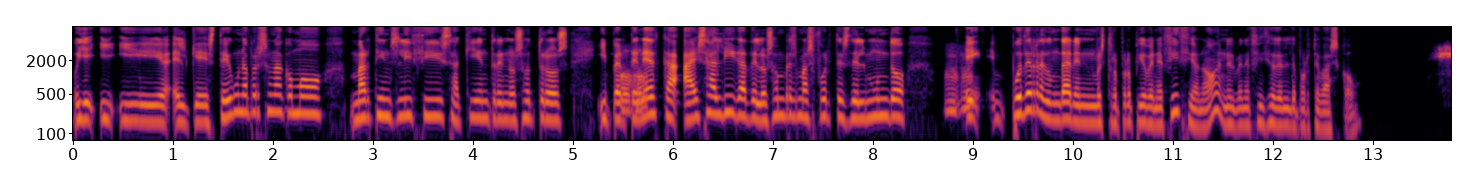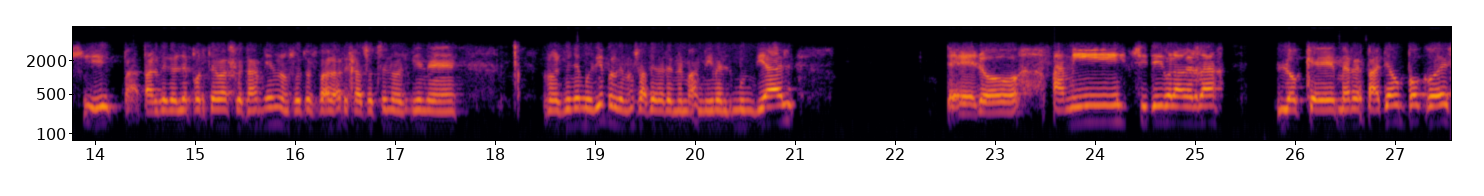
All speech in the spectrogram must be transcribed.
oye, y, el que esté una persona como Martin Licis aquí entre nosotros y pertenezca a esa liga de los hombres más fuertes del mundo, eh, puede redundar en nuestro propio beneficio, ¿no? En el beneficio del deporte vasco. Sí, aparte del deporte vasco también, nosotros para la Reja nos viene, nos viene muy bien porque nos hace ver a nivel mundial. Pero a mí, si te digo la verdad, lo que me repatea un poco es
